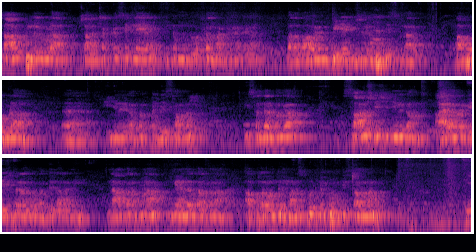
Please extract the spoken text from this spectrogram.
సార్ పిల్లలు కూడా చాలా చక్కగా సెటిల్ అయ్యారు. ఇంతకుముందు వర్షాలు మాట్లాడినట్టుగా వాళ్ళ బాబాయ్ ఏమో పీడియాట్రిషియన్గా పనిచేస్తున్నారు. బాబు కూడా ఇంజనీర్గా పనిచేస్తూ ఉన్నారు. ఈ సందర్భంగా సారు శేష జీవితం ఆయుర ఈశ్వరాలతో వర్దిల్లాలని నా తరఫున మీ అందరి తరఫున ఆ భగవంతుని మనస్ఫూర్తిగా పూర్తిస్తా ఉన్నాం. ఈ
